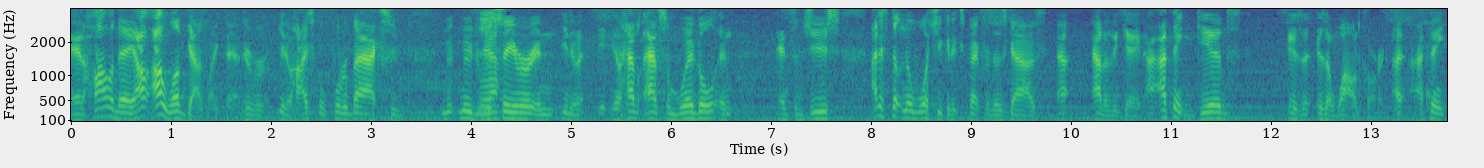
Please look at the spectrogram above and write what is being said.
And Holiday, I, I love guys like that who are you know high school quarterbacks who move to Yeah. receiver and you know, you know have, have some wiggle and, and some juice. I just don't know what you could expect from those guys out, of the gate. I, think Gibbs is a, is a wild card. I, I think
